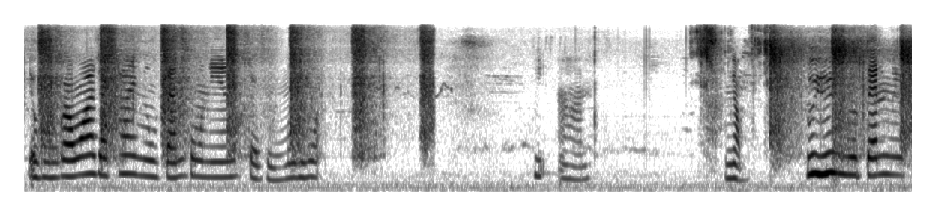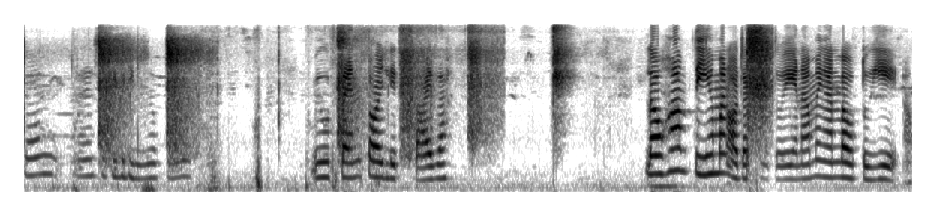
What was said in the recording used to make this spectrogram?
เดี๋ยวผมกะว่าจะฆ่ามิวเทนตัวนี้นะแต่ผมไม่รู้ว่าวิอ่านงับ เฮ้ยมิวเทนมิวเทนอ่าสกิปดิมิวเทนมิวเทนต่อยเล็ดตายซะเราห้ามตีให้มันออกจากเขตตัวเองนะไม่งั้นเราตุยเย่เอา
